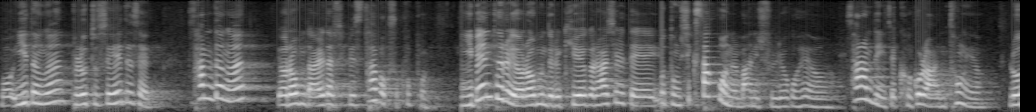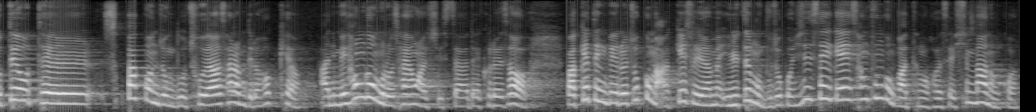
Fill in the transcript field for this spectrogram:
뭐 2등은 블루투스 헤드셋, 3등은 여러분도 알다시피 스타벅스 쿠폰. 이벤트를 여러분들이 기획을 하실 때 보통 식사권을 많이 주려고 해요. 사람들이 이제 그걸 안 통해요. 롯데호텔 숙박권 정도 줘야 사람들이 헉해요. 아니면 현금으로 사용할 수 있어야 돼. 그래서 마케팅비를 조금 아끼시려면 1등은 무조건 신세계 상품권 같은 거 거세요. 10만 원권.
